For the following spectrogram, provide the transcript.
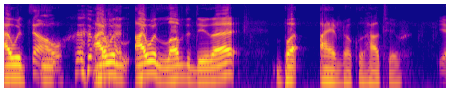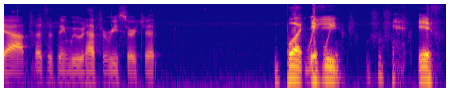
I would No. I would I would love to do that, but I have no clue how to. Yeah, that's the thing. We would have to research it. But if we if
